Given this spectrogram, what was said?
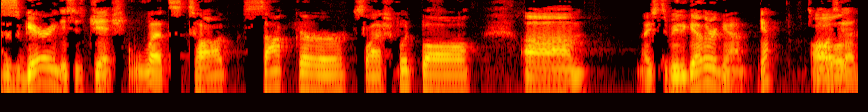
This is Gary. This is Josh. Let's talk soccer slash football. Um, nice to be together again. Yeah, All, good.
